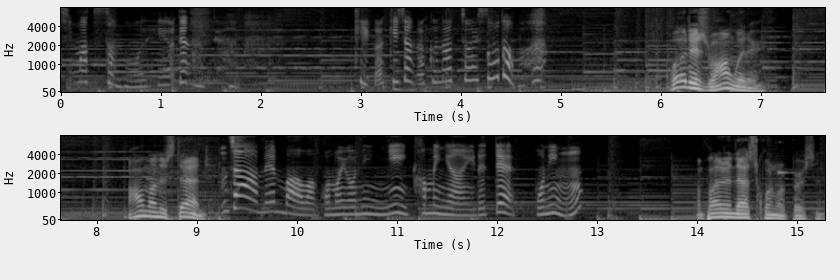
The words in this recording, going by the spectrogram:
市松さんのお部屋でなんて気が気じゃなくなっちゃいそうだわ What is wrong with her? I don't understand. じゃあメンバーはこの4人にカミニャン入れて5人 I'm planning to ask one more person.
